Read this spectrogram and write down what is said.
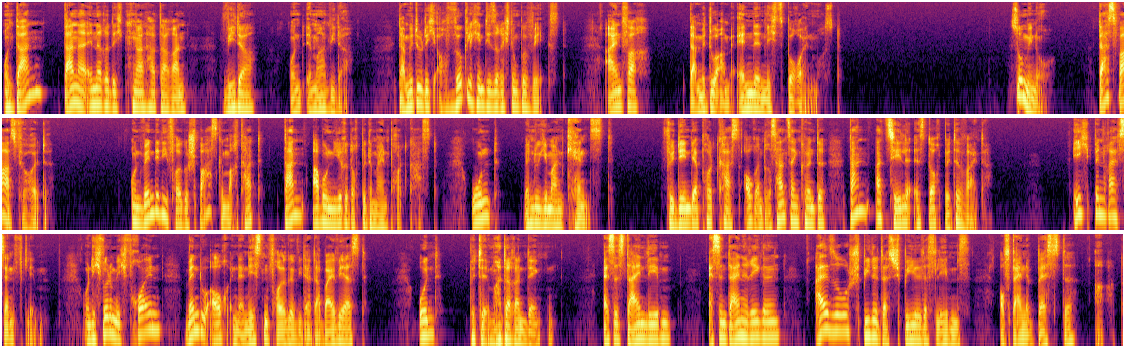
Und dann, dann erinnere dich knallhart daran, wieder und immer wieder, damit du dich auch wirklich in diese Richtung bewegst. Einfach, damit du am Ende nichts bereuen musst. So, Mino, das war's für heute. Und wenn dir die Folge Spaß gemacht hat, dann abonniere doch bitte meinen Podcast. Und wenn du jemanden kennst, für den der Podcast auch interessant sein könnte, dann erzähle es doch bitte weiter. Ich bin Ralf Senftleben und ich würde mich freuen, wenn du auch in der nächsten Folge wieder dabei wärst. Und bitte immer daran denken, es ist dein Leben, es sind deine Regeln, also spiele das Spiel des Lebens auf deine beste Art.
